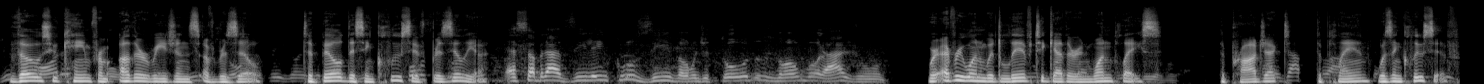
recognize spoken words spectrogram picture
those who came from other regions of Brazil, to build this inclusive Brasilia, where everyone would live together in one place. The project, the plan was inclusive,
